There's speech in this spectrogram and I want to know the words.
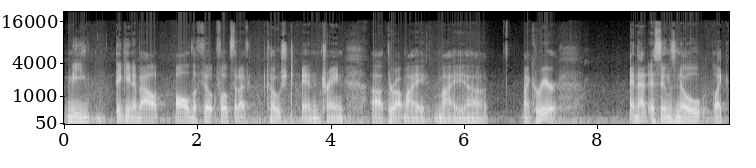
me thinking about all the fil- folks that I've coached and trained uh, throughout my, my, uh, my career. And that assumes no like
